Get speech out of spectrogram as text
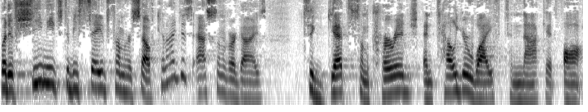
But if she needs to be saved from herself, can I just ask some of our guys to get some courage and tell your wife to knock it off?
